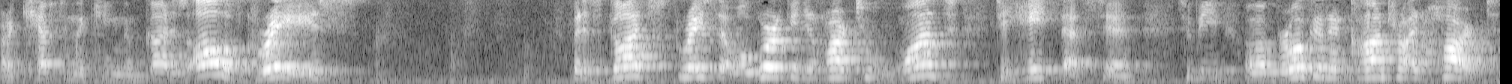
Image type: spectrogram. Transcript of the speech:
are kept in the kingdom. God is all of grace, but it's God's grace that will work in your heart to want to hate that sin, to be of a broken and contrite heart,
